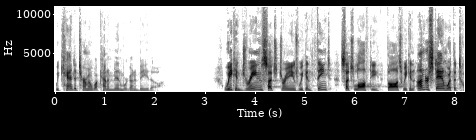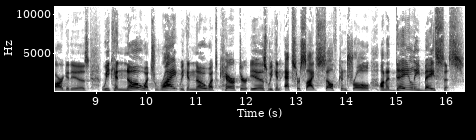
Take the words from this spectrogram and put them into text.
We can determine what kind of men we're going to be, though. We can dream such dreams. We can think such lofty thoughts. We can understand what the target is. We can know what's right. We can know what character is. We can exercise self control on a daily basis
